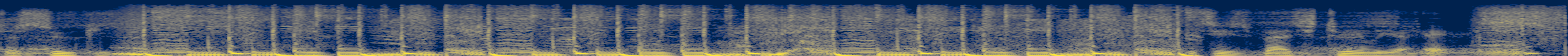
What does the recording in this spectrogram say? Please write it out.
To Suki. This is Vazteria X.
